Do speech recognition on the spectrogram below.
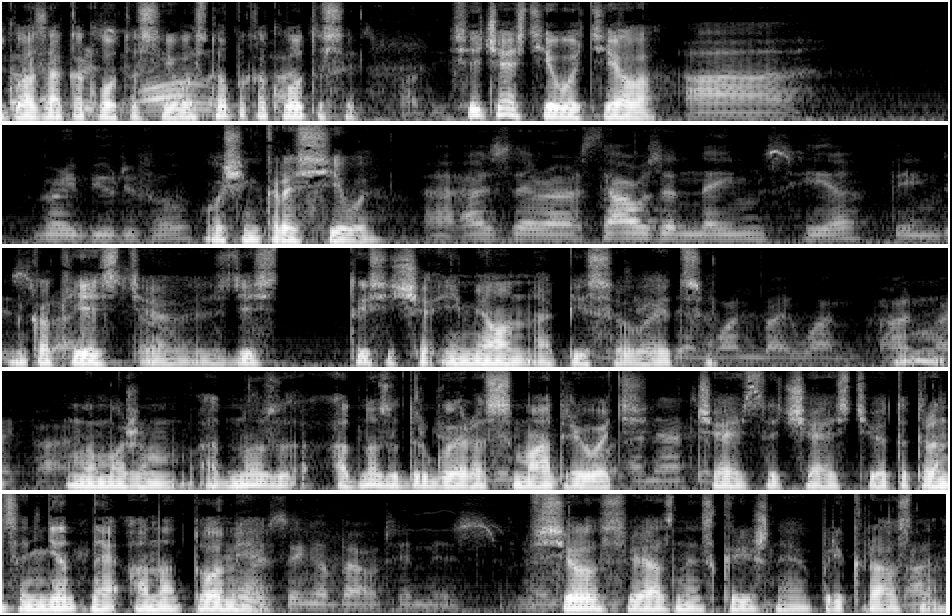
глаза как лотосы, его стопы как лотосы. Все части его тела очень красивы. Uh, Ну, Как есть, э, здесь тысяча имен описывается. Мы можем одно за, одно за другой рассматривать, часть за частью. Это трансцендентная анатомия. Все связанное с Кришной прекрасно.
